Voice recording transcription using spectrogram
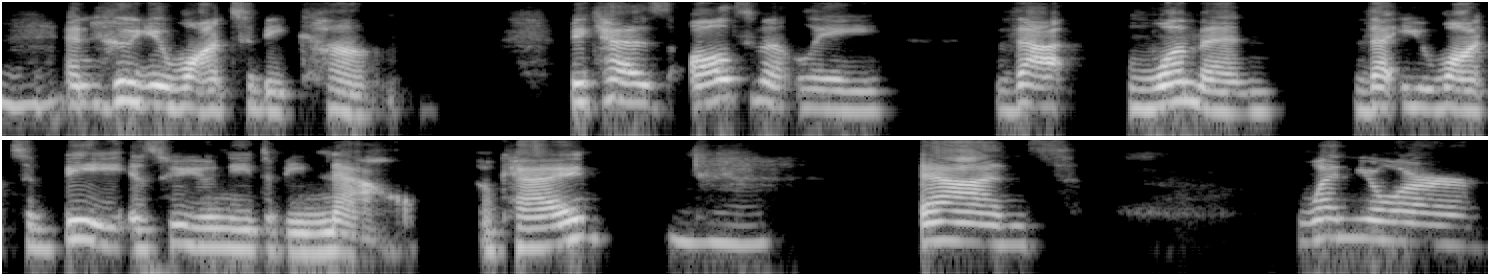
mm-hmm. and who you want to become. Because ultimately that woman that you want to be is who you need to be now. Okay? Mm-hmm. And when you're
